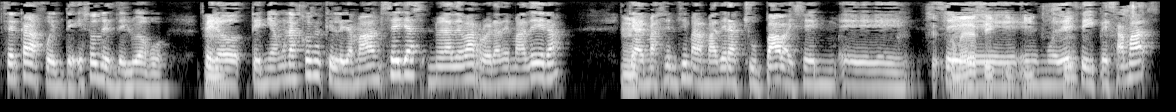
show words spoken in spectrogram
cerca la fuente, eso desde luego, pero mm. tenían unas cosas que le llamaban sellas, no era de barro, era de madera, que mm. además encima la madera chupaba y se, eh, se, y, pesa más.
